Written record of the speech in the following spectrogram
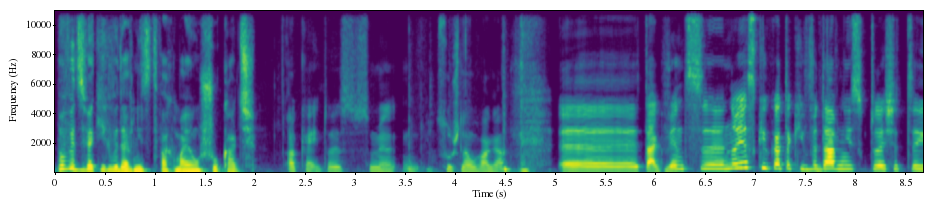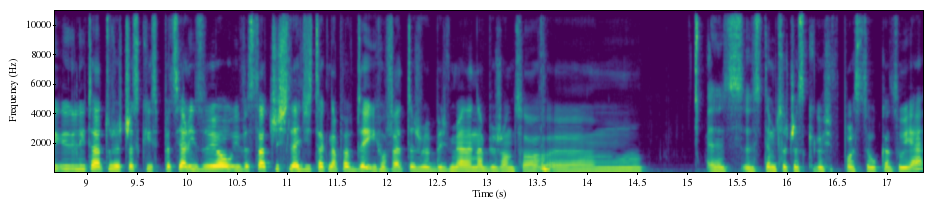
Powiedz, w jakich wydawnictwach mają szukać? Okej, okay, to jest w sumie słuszna uwaga. E, tak, więc y, no jest kilka takich wydawnictw, które się tej literaturze czeskiej specjalizują i wystarczy śledzić tak naprawdę ich ofertę, żeby być w miarę na bieżąco. z, z, tym, co czeskiego się w Polsce ukazuje.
